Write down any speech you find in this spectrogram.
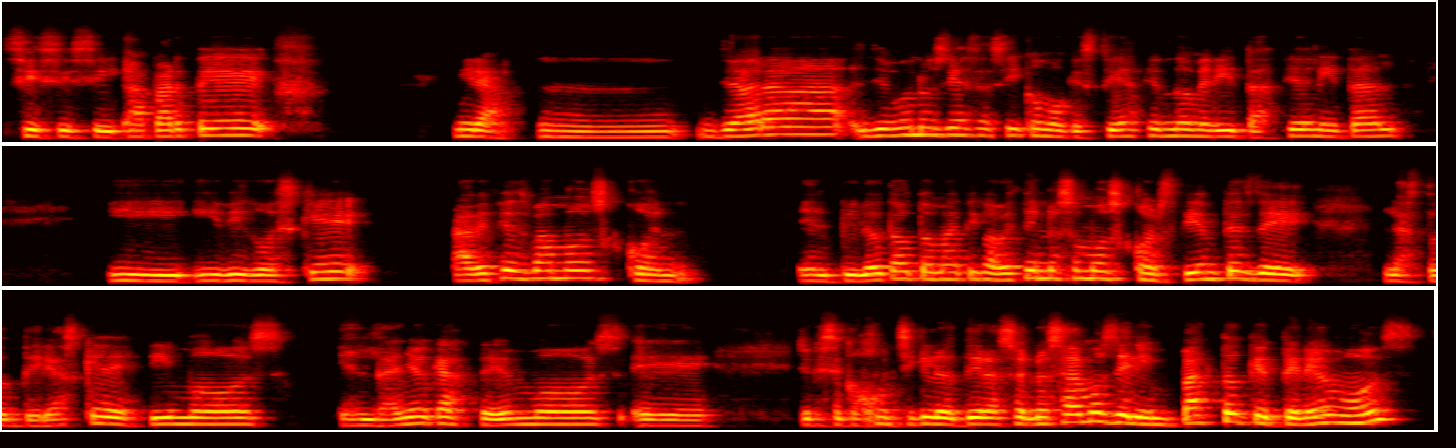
Sí, sí, sí. Aparte, Mira, mm, yo ahora llevo unos días así como que estoy haciendo meditación y tal, y, digo, es que a veces vamos con el piloto automático, a veces no somos conscientes de las tonterías que decimos, el daño que hacemos, eh, yo que sé, cojo un chiquillo de no sabemos del impacto que tenemos,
